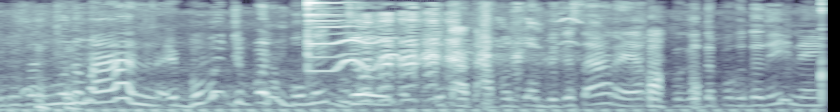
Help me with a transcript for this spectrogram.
bilisan mo naman. Eh, bumidyo pa ng bumidyo. Itatapon ko ang bigas are. Ako pagod na pagod na din eh.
